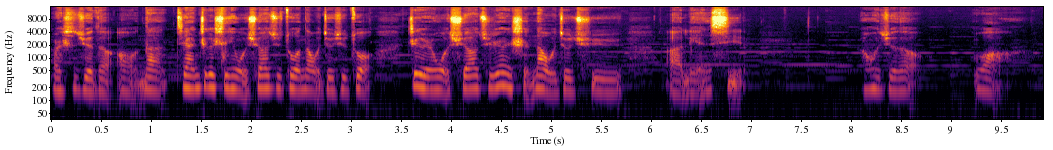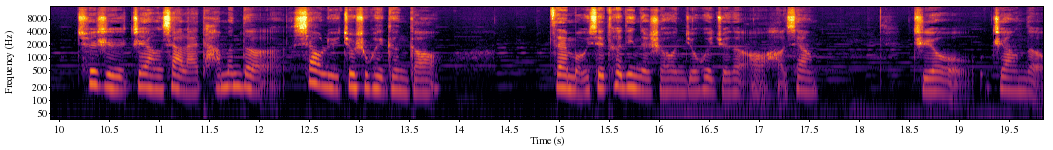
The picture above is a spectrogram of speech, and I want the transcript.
而是觉得，哦，那既然这个事情我需要去做，那我就去做；这个人我需要去认识，那我就去啊联系。然后我觉得，哇，确实这样下来，他们的效率就是会更高。在某一些特定的时候，你就会觉得哦，好像只有这样的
